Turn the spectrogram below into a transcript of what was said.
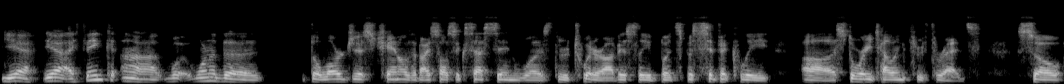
Yeah, yeah. I think uh, w- one of the the largest channels that I saw success in was through Twitter, obviously, but specifically uh, storytelling through threads. So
